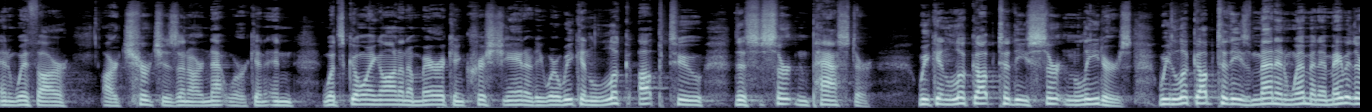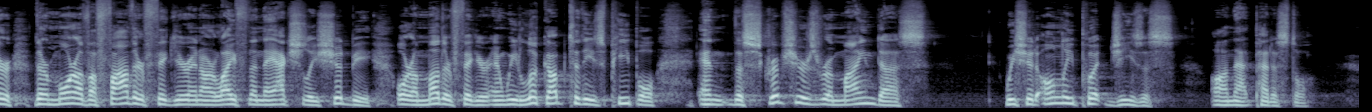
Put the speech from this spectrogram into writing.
and with our, our churches and our network and, and what's going on in American Christianity, where we can look up to this certain pastor. We can look up to these certain leaders. We look up to these men and women, and maybe they're, they're more of a father figure in our life than they actually should be, or a mother figure. And we look up to these people, and the scriptures remind us we should only put Jesus on that pedestal.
